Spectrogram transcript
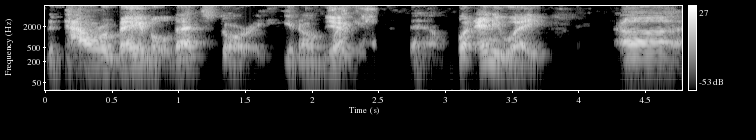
the Tower of Babel, that story, you know, yeah. break it down. But anyway, uh,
